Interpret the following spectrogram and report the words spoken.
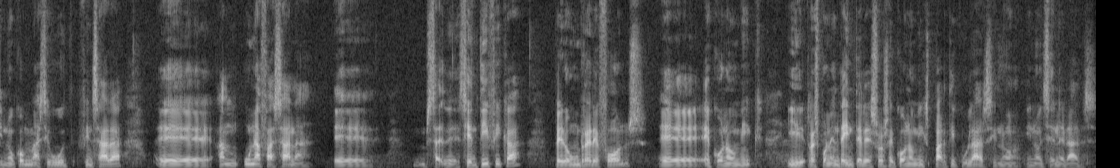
i no com ha sigut fins ara eh, amb una façana eh, científica, però un rerefons eh, econòmic i responent a interessos econòmics particulars i no, i no generals.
